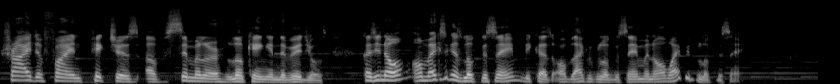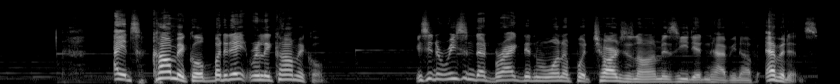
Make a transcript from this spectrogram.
try to find pictures of similar looking individuals. Because, you know, all Mexicans look the same because all black people look the same and all white people look the same. It's comical, but it ain't really comical. You see, the reason that Bragg didn't want to put charges on him is he didn't have enough evidence.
